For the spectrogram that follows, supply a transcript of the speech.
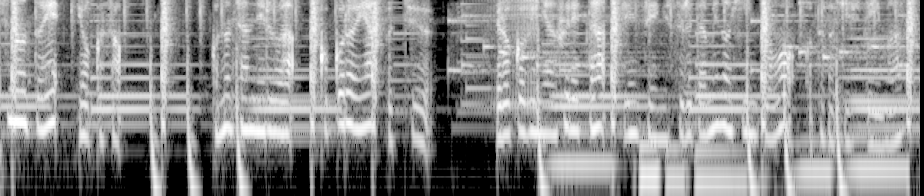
私ノートへようこそ。このチャンネルは心や宇宙喜びにあふれた人生にするためのヒントをお届けしています。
